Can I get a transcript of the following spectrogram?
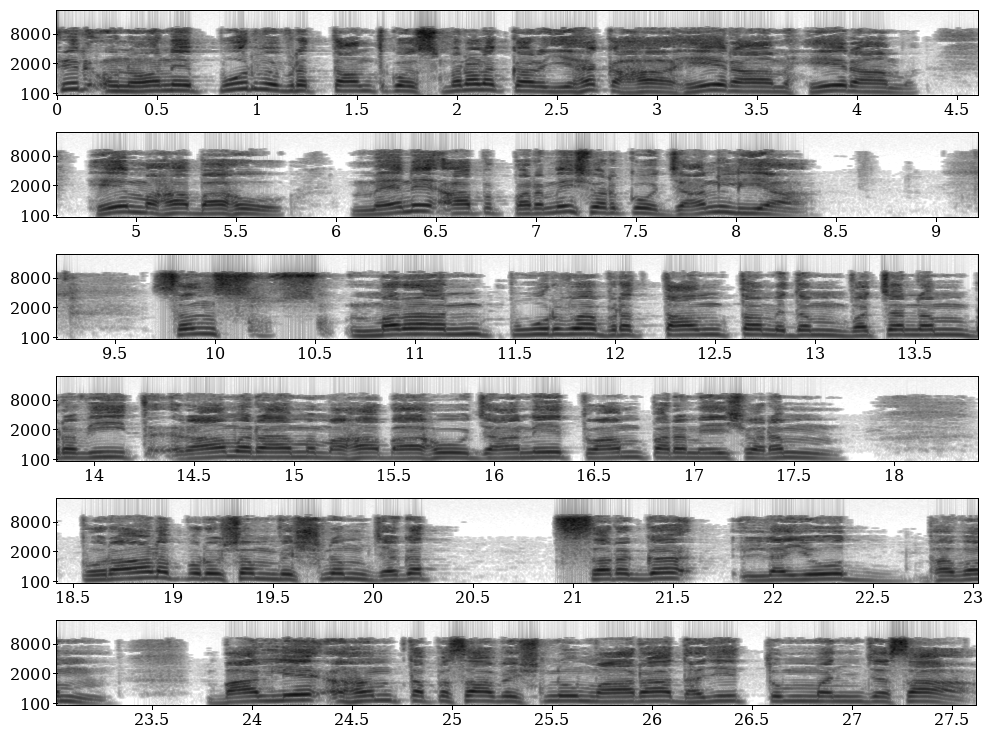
फिर उन्होंने पूर्व वृत्तांत को स्मरण कर यह कहा, हे राम हे राम, हे महाबाहो, मैंने आप परमेश्वर को जान लिया। संस्मरण पूर्व वृत्तांतमिदम वचनम ब्रवीत। राम राम, महाबाहो, जाने त्वाम परमेश्वरम। पुराण पुरुषम विष्णुम जगत सर्ग लयोद्भवम बाल्ये अहम तपसा विष्णु माराधयि तुम मंजसा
